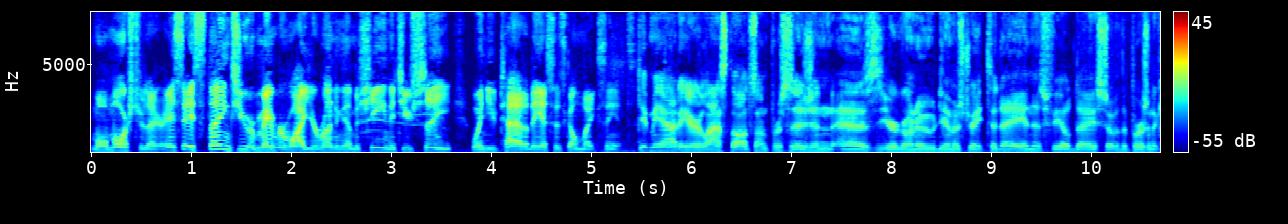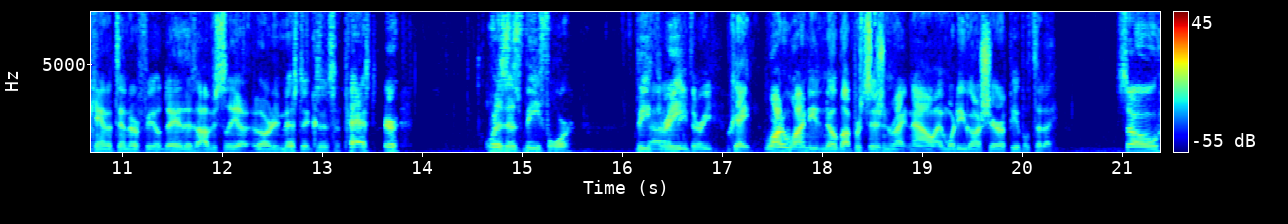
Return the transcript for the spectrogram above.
more moisture there. It's it's things you remember while you're running the machine that you see when you tie to this. It's gonna make sense. Get me out of here. Last thoughts on precision as you're going to demonstrate today in this field day. So, for the person that can't attend our field day, that's obviously uh, already missed it because it's a past. Er, what is this V4? V3? Uh, V3. Okay. What do I need to know about precision right now, and what are you going to share with people today? So,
